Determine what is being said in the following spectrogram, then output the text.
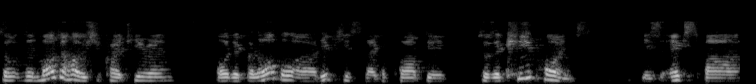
so the Mordukhovich criterion or the global uh, Lipschitz-like property, so the key point is X bar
